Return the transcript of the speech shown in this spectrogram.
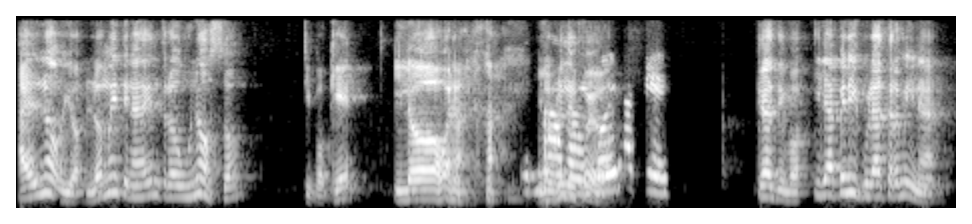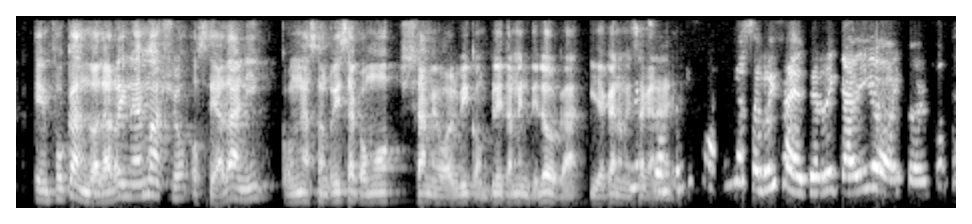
Al novio lo meten adentro de un oso, tipo, ¿qué? Y lo, bueno, y lo Hermano, fuego. Queda tipo, y la película termina enfocando a la reina de mayo, o sea, Dani, con una sonrisa como ya me volví completamente loca y de acá no me Una saca nadie. una sonrisa de te recabió, hijo de puta.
